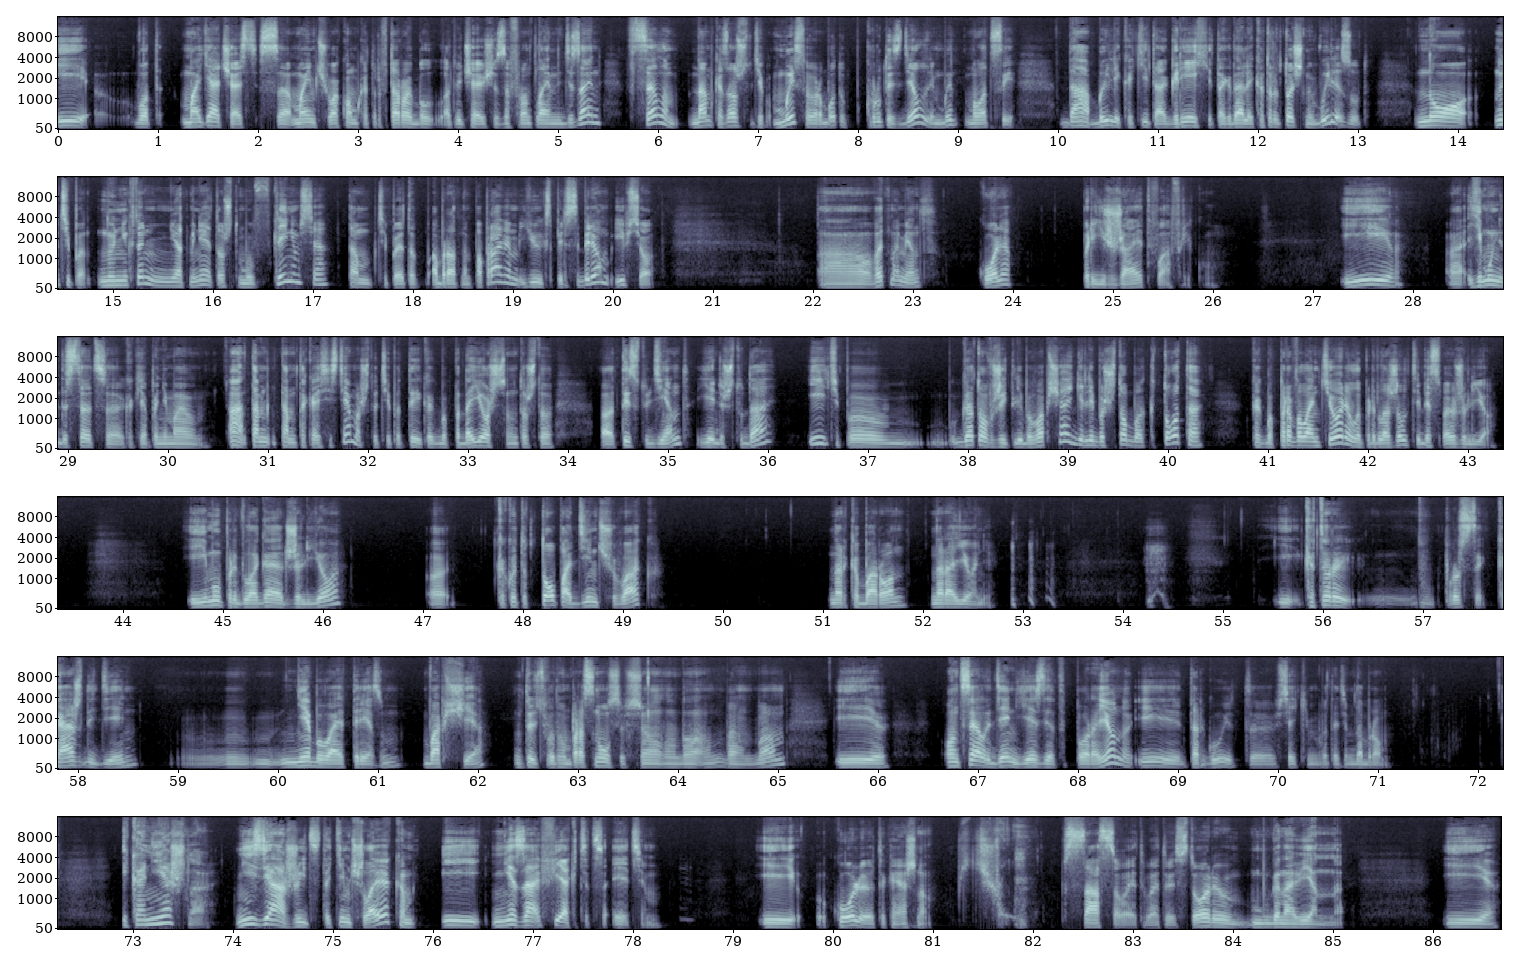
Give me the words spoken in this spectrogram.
И вот моя часть с моим чуваком, который второй был отвечающий за frontline и дизайн, в целом нам казалось, что типа мы свою работу круто сделали, мы молодцы. Да, были какие-то огрехи и так далее, которые точно вылезут, но, ну, типа, ну, никто не отменяет то, что мы вклинимся, там, типа, это обратно поправим, UX пересоберем, и все. А, в этот момент Коля приезжает в Африку. И а, ему не достается, как я понимаю... А, там, там такая система, что, типа, ты как бы подаешься на то, что а, ты студент, едешь туда, и, типа, готов жить либо в общаге, либо чтобы кто-то как бы проволонтерил и предложил тебе свое жилье. И ему предлагают жилье какой-то топ-1 чувак, наркобарон на районе. И который просто каждый день не бывает трезвым вообще. Ну, то есть вот он проснулся, все, бам-бам, и он целый день ездит по району и торгует э, всяким вот этим добром. И, конечно, нельзя жить с таким человеком и не заэффектиться этим. И Колю это, конечно, всасывает в эту историю мгновенно. И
